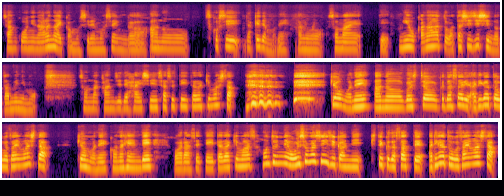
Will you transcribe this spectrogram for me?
参考にならないかもしれませんが、あの、少しだけでもね、あの、備えてみようかなと、私自身のためにも、そんな感じで配信させていただきました。今日もね、あの、ご視聴くださりありがとうございました。今日もね、この辺で終わらせていただきます。本当にね、お忙しい時間に来てくださってありがとうございました。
